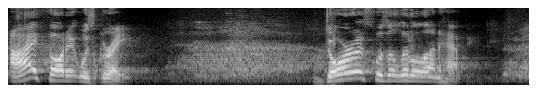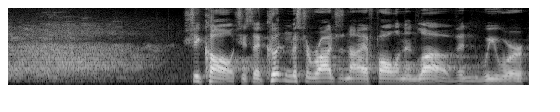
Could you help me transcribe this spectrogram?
I thought it was great. Doris was a little unhappy. She called. She said, Couldn't Mr. Rogers and I have fallen in love and we were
